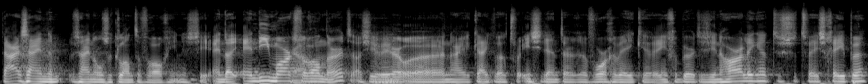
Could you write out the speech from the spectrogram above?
daar zijn, zijn onze klanten vooral geïnteresseerd. En, dat, en die markt Ja. verandert. Als je weer eh, naar je kijkt wat voor incident er vorige week in gebeurd is in Harlingen tussen twee schepen.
